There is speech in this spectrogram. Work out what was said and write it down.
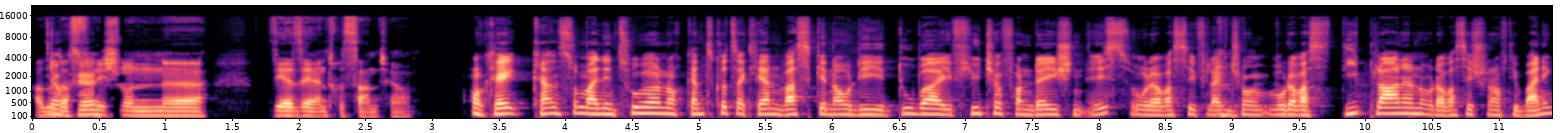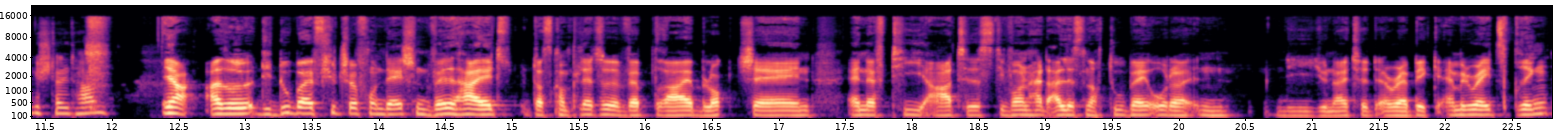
Also, das Okay. finde ich schon, äh, sehr, sehr interessant, ja. Okay, kannst du mal den Zuhörern noch ganz kurz erklären, was genau die Dubai Future Foundation ist oder was sie vielleicht schon oder was die planen oder was sie schon auf die Beine gestellt haben? Ja, also die Dubai Future Foundation will halt das komplette Web3, Blockchain, NFT, Artists, die wollen halt alles nach Dubai oder in die United Arabic Emirates bringen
